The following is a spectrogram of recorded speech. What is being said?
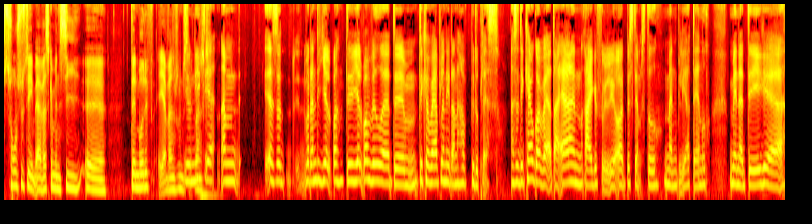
solsystem er, hvad skal man sige, øh, den måde, det... Ja, hvad, hvad, Unikt, ja. Jamen, altså, hvordan det hjælper? Det hjælper ved, at øh, det kan jo være, at planeterne har byttet plads. Altså, det kan jo godt være, at der er en rækkefølge og et bestemt sted, man bliver dannet, men at det ikke er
